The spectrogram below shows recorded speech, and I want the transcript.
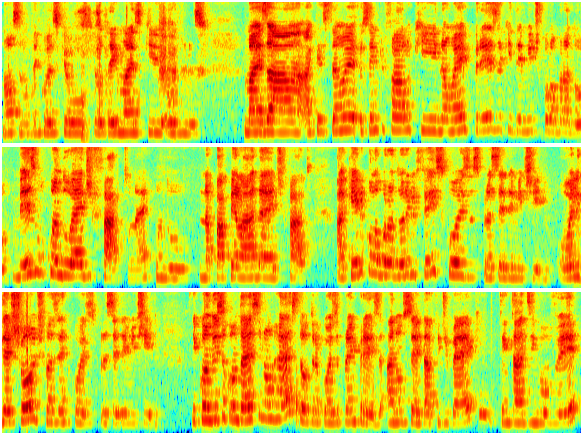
Nossa, não tem coisa que eu, que eu odeio mais do que ouvir isso. Mas a, a questão é, eu sempre falo que não é a empresa que demite o colaborador, mesmo quando é de fato, né, quando na papelada é de fato aquele colaborador ele fez coisas para ser demitido, ou ele deixou de fazer coisas para ser demitido. E quando isso acontece, não resta outra coisa para a empresa, a não ser dar feedback, tentar desenvolver,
